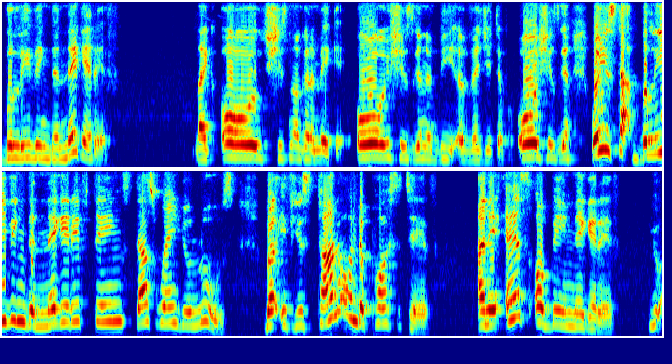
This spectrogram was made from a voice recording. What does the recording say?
believing the negative. Like, oh, she's not gonna make it. Oh, she's gonna be a vegetable. Oh, she's gonna when you start believing the negative things, that's when you lose. But if you stand on the positive and it ends up being negative, you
